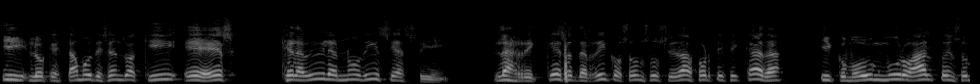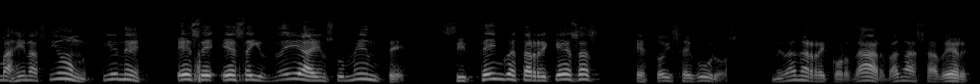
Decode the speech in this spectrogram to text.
Y lo que estamos diciendo aquí es que la Biblia no dice así. Las riquezas del rico son su ciudad fortificada y como un muro alto en su imaginación. Tiene ese, esa idea en su mente. Si tengo estas riquezas, estoy seguro. Me van a recordar, van a saber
